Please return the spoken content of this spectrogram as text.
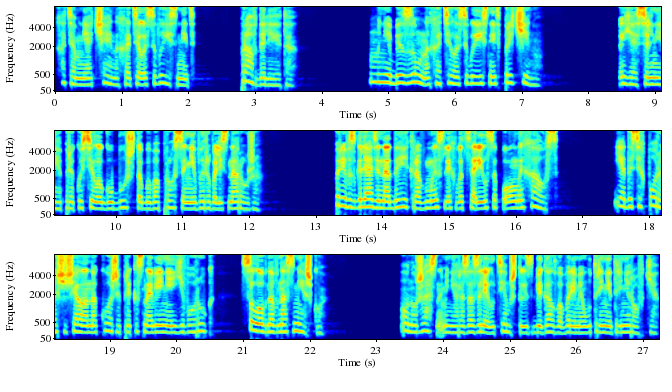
Хотя мне отчаянно хотелось выяснить, правда ли это. Мне безумно хотелось выяснить причину. Я сильнее прикусила губу, чтобы вопросы не вырвались наружу. При взгляде на Дейкра в мыслях воцарился полный хаос. Я до сих пор ощущала на коже прикосновение его рук, словно в насмешку. Он ужасно меня разозлил тем, что избегал во время утренней тренировки.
